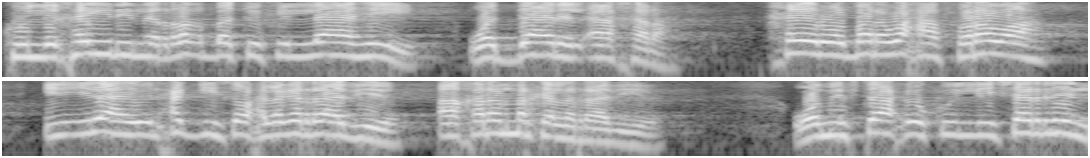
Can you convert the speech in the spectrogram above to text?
kuli khayrin alragbatu fi اllahi wاddaari اlaakhira khayr walbana waxaa fura u ah in ilaahay in xaggiisa wax laga raadiyo aakharana marka la raadiyo wa miftaaxu kuli sharin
